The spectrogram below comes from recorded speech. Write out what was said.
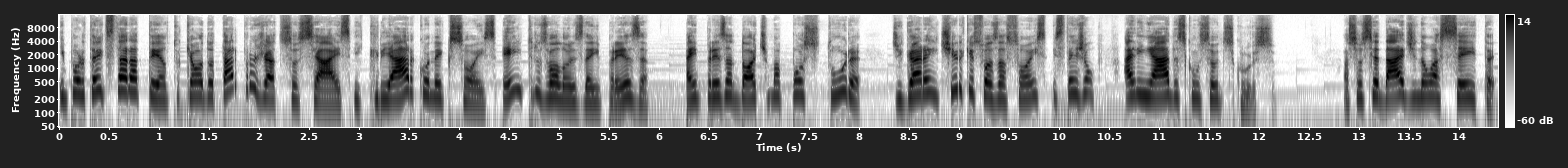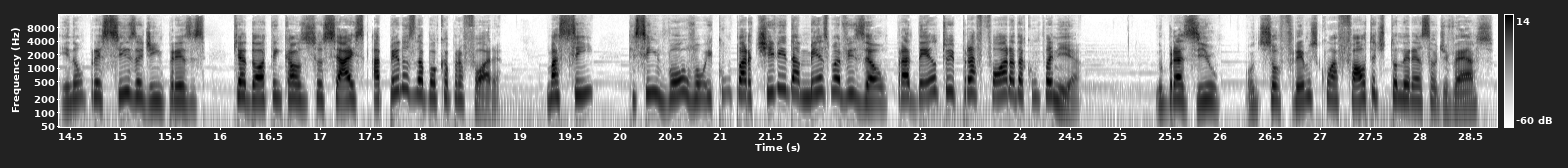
Importante estar atento que ao adotar projetos sociais e criar conexões entre os valores da empresa, a empresa adote uma postura de garantir que suas ações estejam alinhadas com o seu discurso. A sociedade não aceita e não precisa de empresas que adotem causas sociais apenas da boca para fora, mas sim que se envolvam e compartilhem da mesma visão para dentro e para fora da companhia. No Brasil, onde sofremos com a falta de tolerância ao diverso,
